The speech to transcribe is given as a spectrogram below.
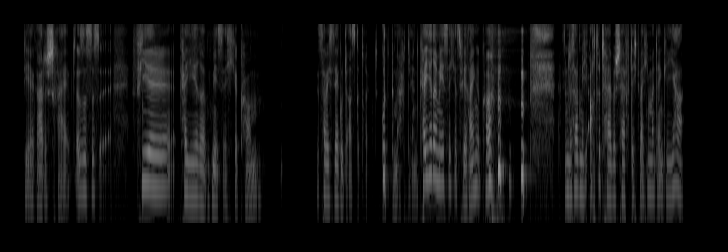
die ihr gerade schreibt. Also es ist äh, viel karrieremäßig gekommen. Das habe ich sehr gut ausgedrückt. Gut gemacht, Lynn. Karrieremäßig ist viel reingekommen. Und das hat mich auch total beschäftigt, weil ich immer denke, ja,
